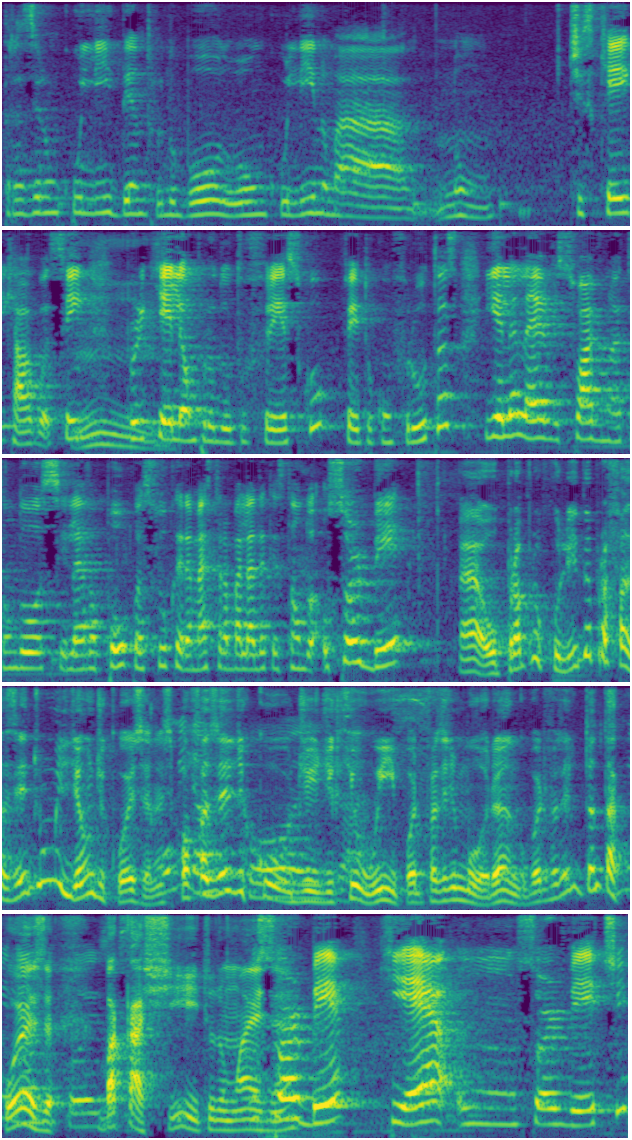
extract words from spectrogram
trazer um coulis dentro do bolo ou um coulis numa num cheesecake, algo assim, Hum. porque ele é um produto fresco, feito com frutas, e ele é leve, suave, não é tão doce, leva pouco açúcar, é mais trabalhada a questão do o sorbet. É, o próprio colhido dá pra fazer de um milhão de coisas, né? Um Você pode fazer de de, de, kiwi, pode fazer de morango, pode fazer de tanta milhão coisa, de abacaxi e tudo O mais, né? sorbet, que é um sorvete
